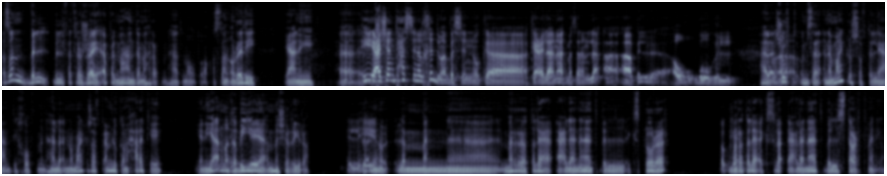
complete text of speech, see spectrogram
أظن بال... بالفترة الجاية آبل ما عندها مهرب من هذا الموضوع أصلا already يعني آه هي عشان تحسن الخدمة بس إنه ك... كإعلانات مثلا لا آبل أو جوجل. هلا ما... شفت مثلا أنا مايكروسوفت اللي عندي خوف منها لأنه مايكروسوفت عملوا كم حركه يعني يا إما غبية يا إما شريرة. اللي هي؟ لأنه لما آه، مرة طلع إعلانات بالإكسبلورر أوكي. مرة طلع إعلانات بال start menu.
